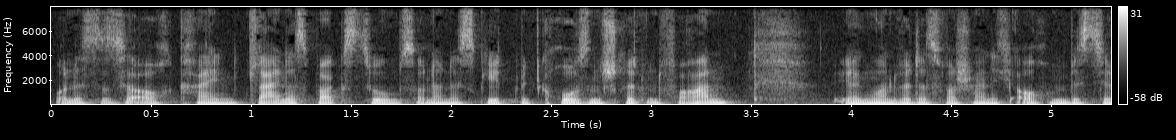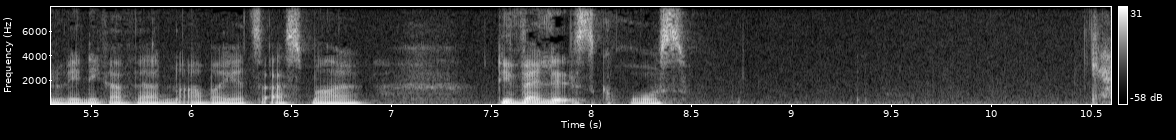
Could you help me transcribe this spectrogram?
und es ist ja auch kein kleines Wachstum, sondern es geht mit großen Schritten voran. Irgendwann wird es wahrscheinlich auch ein bisschen weniger werden, aber jetzt erstmal, die Welle ist groß. Ja,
